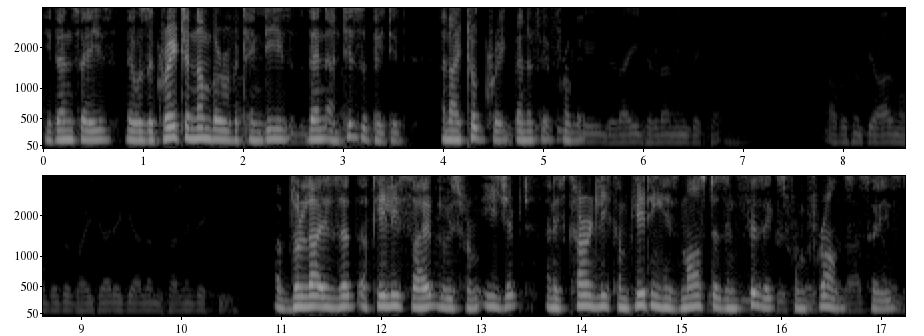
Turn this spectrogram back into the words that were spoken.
He then says, There was a greater number of attendees than anticipated, and I took great benefit from it. Abdullah Izzat Aqili Sahib, who is from Egypt and is currently completing his master's in physics from France, says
